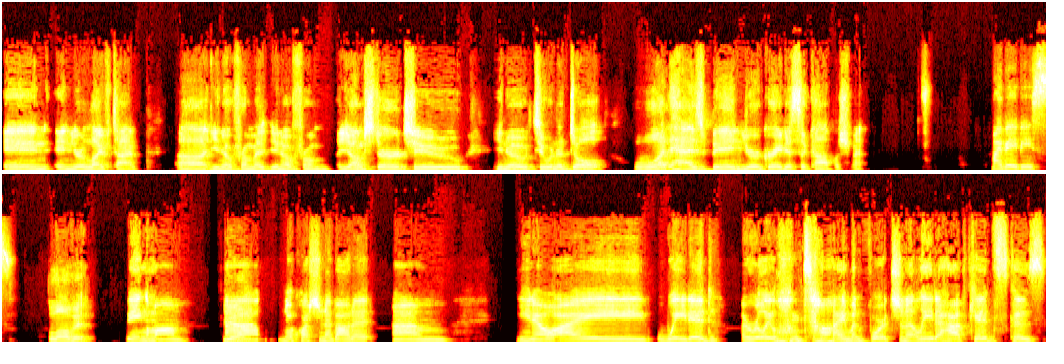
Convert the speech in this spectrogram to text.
in in your lifetime. Uh, you know, from a you know from a youngster to you know to an adult. What has been your greatest accomplishment? My babies. Love it. Being a mom. Yeah. Uh, no question about it. Um, you know, I waited a really long time, unfortunately, to have kids because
